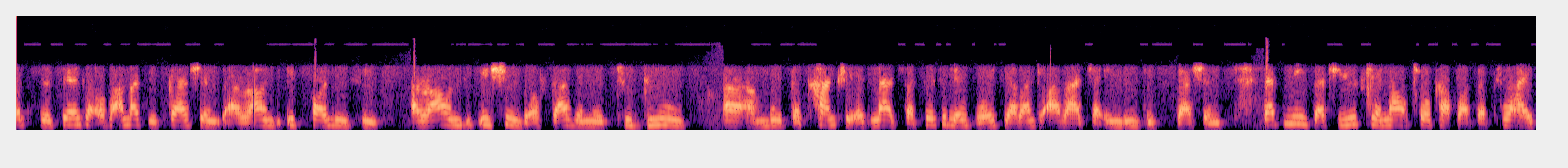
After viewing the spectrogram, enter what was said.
at the center of our discussions around e-policy, around issues of governance to do um, with the country at large, but especially a voice yabantu abatsha in these discussions. That means that youth can now talk about the plight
